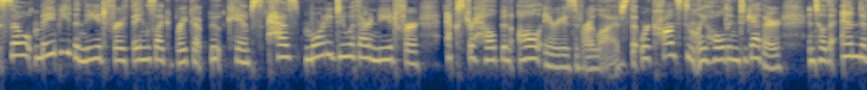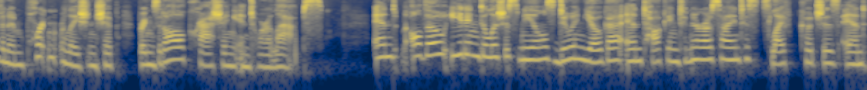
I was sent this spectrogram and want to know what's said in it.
So maybe the need for things like breakup boot camps has more to do with our need for extra help in all areas of our lives that we're constantly holding together until the end of an important relationship brings it all crashing into our laps. And although eating delicious meals, doing yoga, and talking to neuroscientists, life coaches, and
